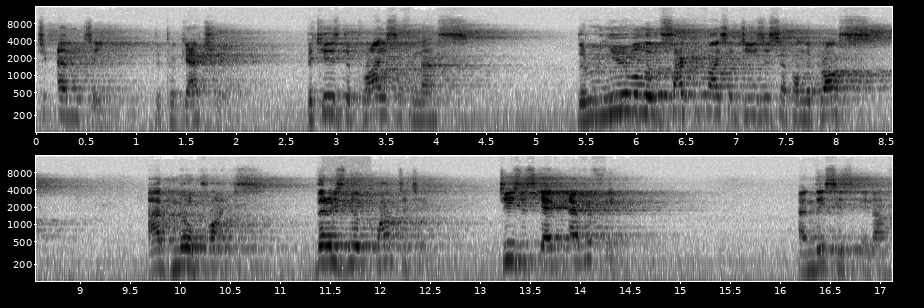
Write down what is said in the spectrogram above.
to empty the purgatory. Because the price of Mass, the renewal of the sacrifice of Jesus upon the cross, had no price. There is no quantity. Jesus gave everything. And this is enough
